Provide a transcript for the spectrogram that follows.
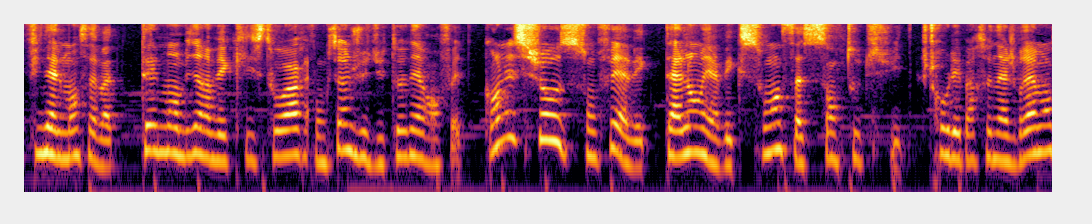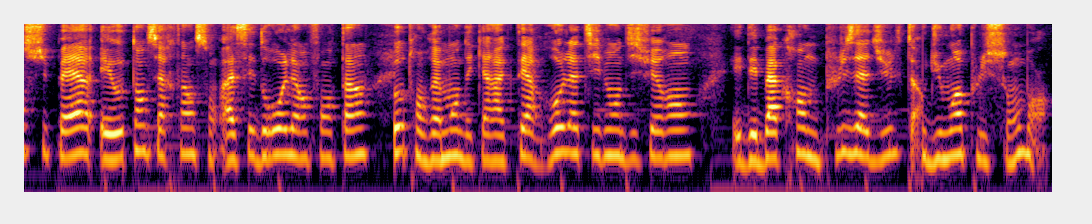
Finalement, ça va tellement bien avec l'histoire, fonctionne juste du tonnerre en fait. Quand les choses sont faites avec talent et avec soin, ça se sent tout de suite. Je trouve les personnages vraiment super et autant certains sont assez drôles et enfantins, d'autres ont vraiment des caractères relativement différents et des backgrounds plus adultes ou du moins plus sombres.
